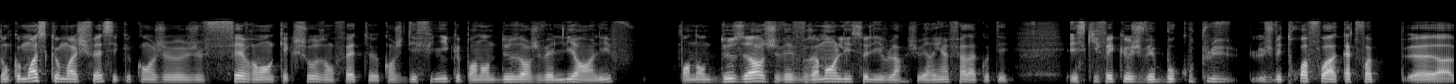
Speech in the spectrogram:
Donc moi ce que moi je fais c'est que quand je, fais vraiment quelque chose en fait euh, quand je définis que pendant deux heures je vais lire un livre pendant deux heures je vais vraiment lire ce livre là je vais rien faire d'à côté. Et ce qui fait que je vais beaucoup plus je vais trois fois à quatre fois euh,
